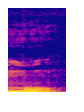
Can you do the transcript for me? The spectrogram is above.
木。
